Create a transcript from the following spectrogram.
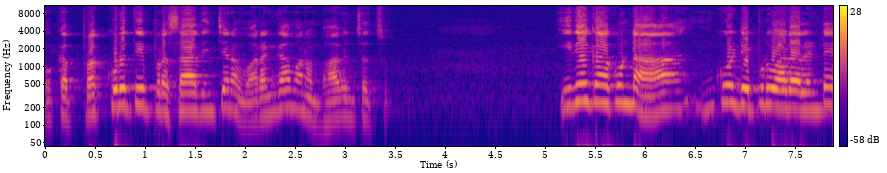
ఒక ప్రకృతి ప్రసాదించిన వరంగా మనం భావించవచ్చు ఇదే కాకుండా ఇంకోటి ఎప్పుడు వాడాలంటే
